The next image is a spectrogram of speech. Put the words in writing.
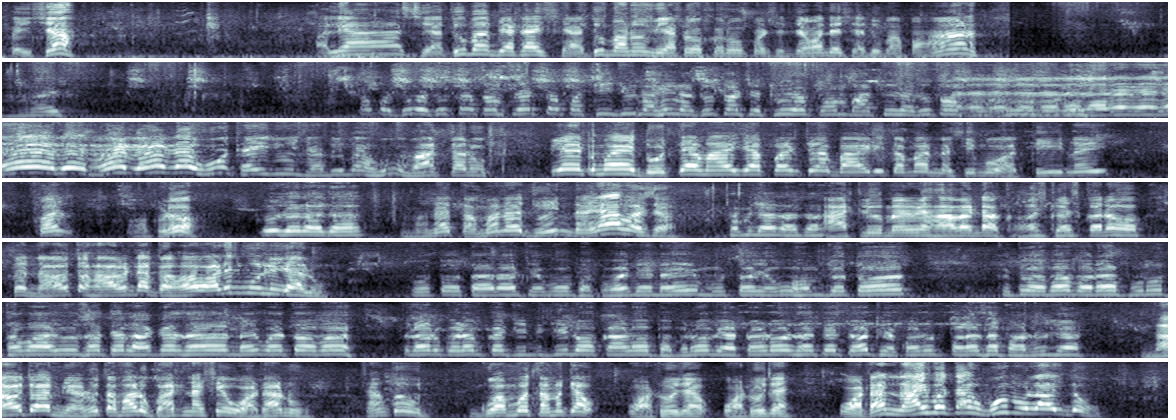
પૈસા? અલ્યા સાધુબા બેઠા. સાધુબાનો વેટો કરવો પડશે. જવા દે સાધુબા પહાણ. બધું હજુ તો કમ્પ્લેટ તો પતી ગયું નહીં હજુ તો જેટલું એ કોમ બાકી હજુ તો હું થઈ ગયું સાધુબા હું વાત કરું. પેન્ટમાં ધોતિયામાં મારી ગયા પણ જો બાયડી તમારા નસીબમાં હતી નહીં. પણ હોભળો. શું છે રાજા? મને તમને જોઈને દયા આવે છે. સમજ્યા રાજા. આટલું મેં હાવંડા ઘસ ઘસ કરો તો ના તો હાવંડા ગહવાળી જ મૂલી આલું. તો તો તારા જેવો ભગવાને નહીં હું તો એવું સમજો તો કીધું હવે વરસ પૂરું થવા આવ્યું છે તે લાગે છે નહીં હોય તો હવે પેલાનું ગળમ કે જિંદગીનો કાળો ભમરો વેટણો છે તે ચો ઠેકાણું જ પડે છે ભાનું લ્યા ના હોય તો આ મેણું તમારું ઘાટ નાખશે ઓઢાનું જેમ કે ગોમો તમે ક્યાં ઓઢો જાય ઓઢો જાય. ઓઢા લાઈ બતાવું હું બોલાવી દઉં.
